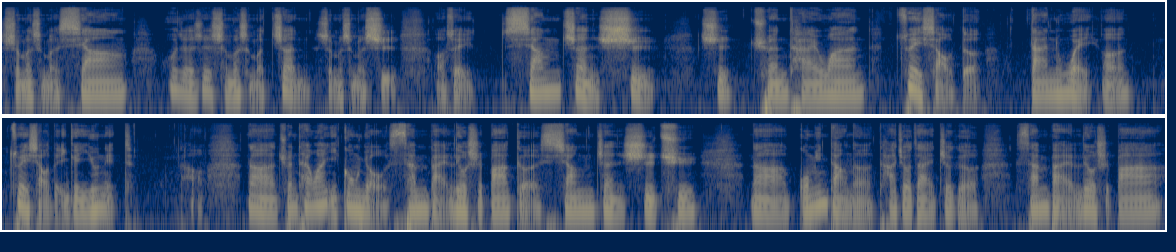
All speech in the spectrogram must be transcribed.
什么什么乡，或者是什么什么镇什么什么市啊、所以乡镇市是全台湾最小的单位，呃最小的一个 unit。好，那全台湾一共有三百六十八个乡镇市区，那国民党呢，他就在这个三百六十八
